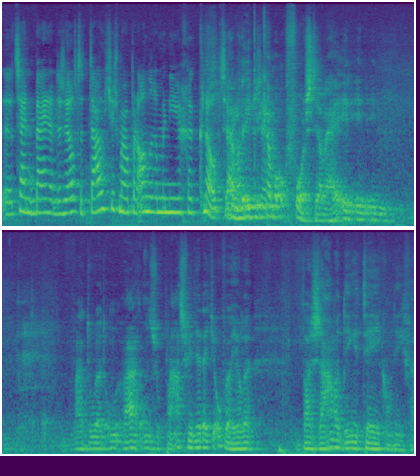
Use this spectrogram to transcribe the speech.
het zijn bijna dezelfde touwtjes, maar op een andere manier geknoopt. Zou Ja, want ik, ik kan me ook voorstellen, hè, in, in, in, waardoor het, waar het onderzoek plaatsvindt, hè, dat je ook wel hele basale dingen tegenkomt. Denk je van,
